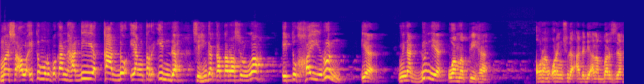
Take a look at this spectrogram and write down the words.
Masya Allah itu merupakan hadiah, kado yang terindah. Sehingga kata Rasulullah, itu khairun. Ya, minat dunia wa mapiha. Orang-orang yang sudah ada di alam barzah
